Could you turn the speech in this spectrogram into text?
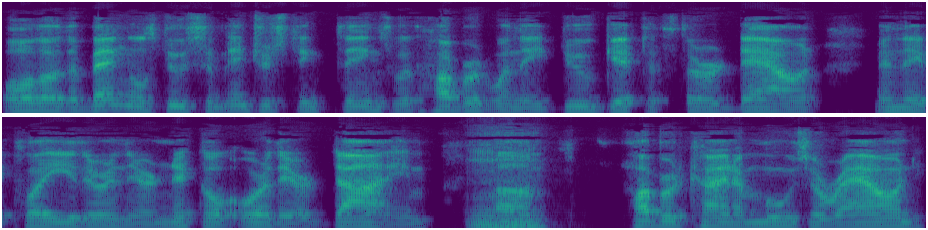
although the Bengals do some interesting things with Hubbard when they do get to third down and they play either in their nickel or their dime. Mm-hmm. Um, Hubbard kind of moves around.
